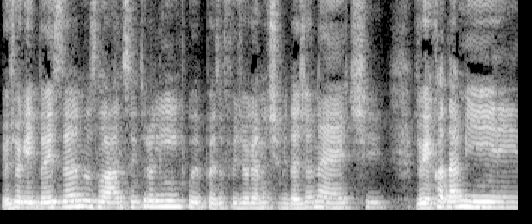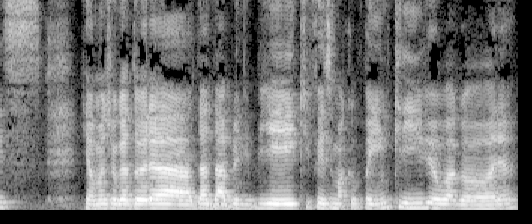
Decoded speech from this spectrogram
Eu joguei dois anos lá no Centro Olímpico, depois eu fui jogar no time da Janete, joguei com a Damires, que é uma jogadora da WNBA que fez uma campanha incrível agora.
